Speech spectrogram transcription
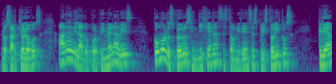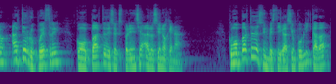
Los arqueólogos han revelado por primera vez cómo los pueblos indígenas estadounidenses prehistóricos crearon arte rupestre como parte de su experiencia alucinógena. Como parte de su investigación publicada,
